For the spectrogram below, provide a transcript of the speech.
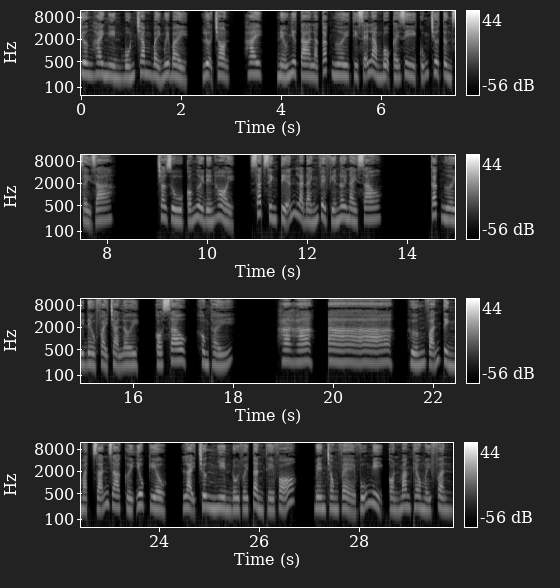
chương 2477, lựa chọn, 2, nếu như ta là các ngươi thì sẽ làm bộ cái gì cũng chưa từng xảy ra. Cho dù có người đến hỏi, sát sinh tiễn là đánh về phía nơi này sao? Các người đều phải trả lời, có sao, không thấy. Ha ha, a a a, hướng vãn tình mặt giãn ra cười yêu kiều, lại trưng nhìn đối với tần thế võ, bên trong vẻ vũ mị còn mang theo mấy phần.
